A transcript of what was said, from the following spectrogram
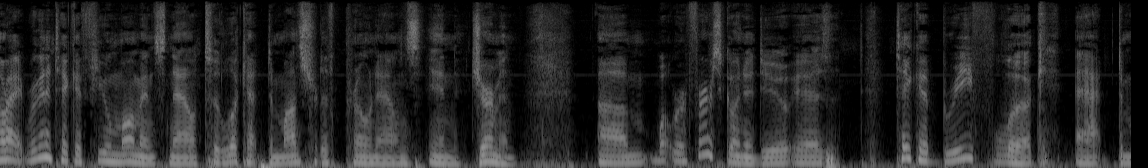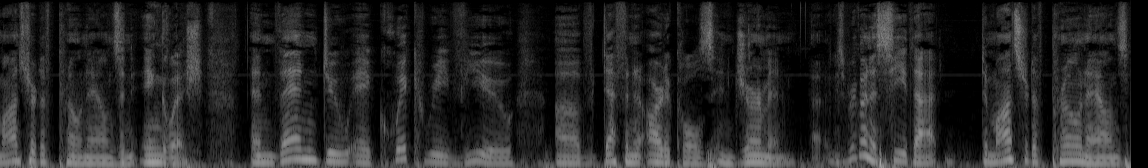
All right, we're going to take a few moments now to look at demonstrative pronouns in German. Um, what we're first going to do is take a brief look at demonstrative pronouns in English and then do a quick review of definite articles in German uh, because we're going to see that demonstrative pronouns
